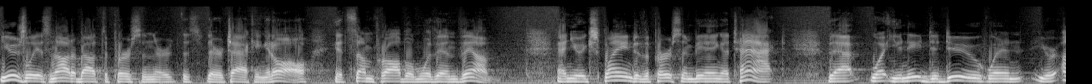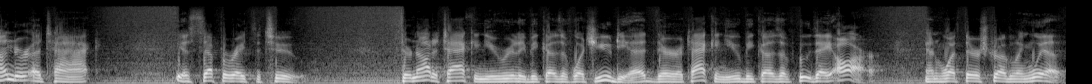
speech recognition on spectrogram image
Usually, it's not about the person they're they're attacking at all. It's some problem within them. And you explain to the person being attacked that what you need to do when you're under attack is separate the two. They're not attacking you really because of what you did. They're attacking you because of who they are and what they're struggling with.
